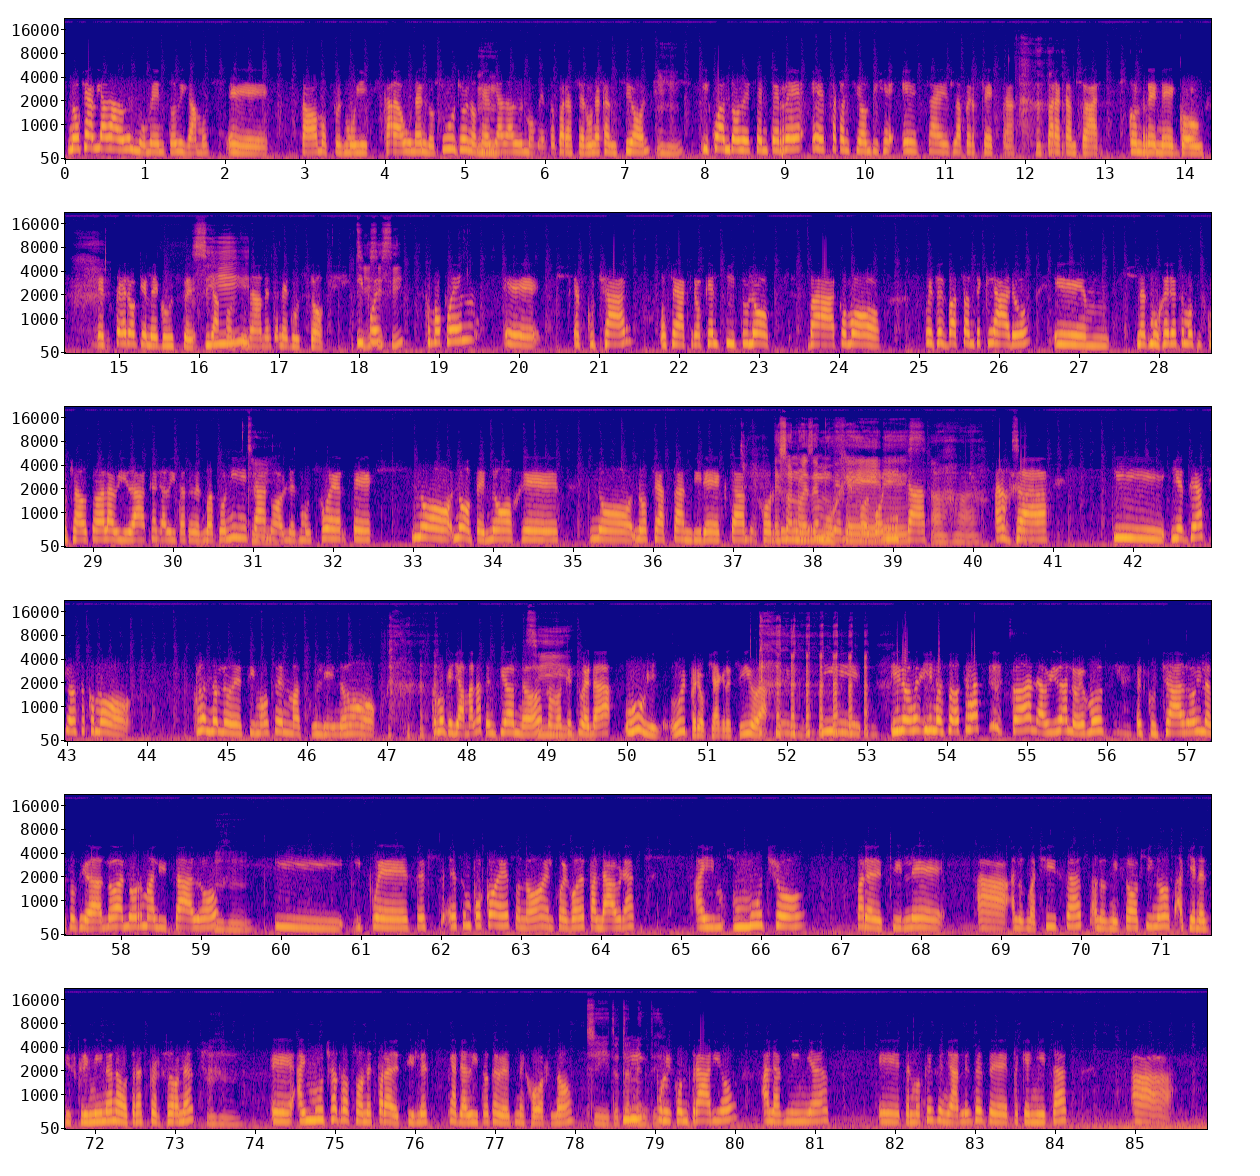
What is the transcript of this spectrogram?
no se había dado el momento, digamos, eh, estábamos pues muy cada una en lo suyo y no se había dado el momento para hacer una canción. Y cuando desenterré esta canción dije, esa es la perfecta para cantar con René Ghost. Espero que le guste. Sí. Y afortunadamente me gustó. Y pues, sí, como pueden eh, escuchar, o sea, creo que el título va como, pues es bastante claro. Em, las mujeres hemos escuchado toda la vida, calladita te ves más bonita, no hables muy fuerte, no, no te enojes, no, no seas tan directa, mejor. Eso no es de mujeres. bonita. Ajá. Ajá. Y, y es gracioso como cuando lo decimos en masculino, como que llama la atención, ¿no? Como que suena, uy, uy, pero qué agresiva. y, y, y nosotras toda la vida lo hemos escuchado y la sociedad lo ha normalizado. y, y pues es, es un poco eso, ¿no? El juego de palabras. Hay mucho para decirle a, a, los machistas, a los misóginos, a quienes discriminan a otras personas. Eh, hay muchas razones para decirles calladito te ves mejor, ¿no? Sí, totalmente. Y por el contrario, a las niñas eh, tenemos que enseñarles desde pequeñitas a,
